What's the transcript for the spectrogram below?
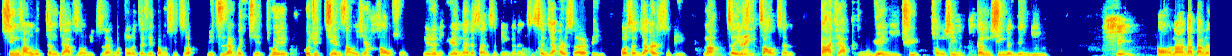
新房屋增加之后，你自然会多了这些东西之后，你自然会减会会去减少一些耗损，也就是你原来的三十平可能只剩下二十二平或剩下二十平，那这也是造成大家不愿意去重新更新的原因。是哦，那那当然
